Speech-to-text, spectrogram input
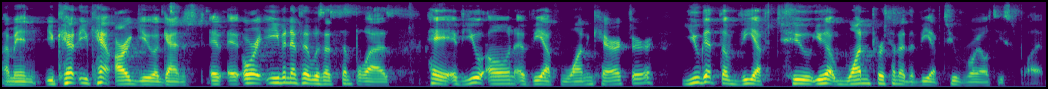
I mean, you can't you can't argue against it, or even if it was as simple as, hey, if you own a VF1 character, you get the VF2, you get 1% of the VF2 royalty split.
